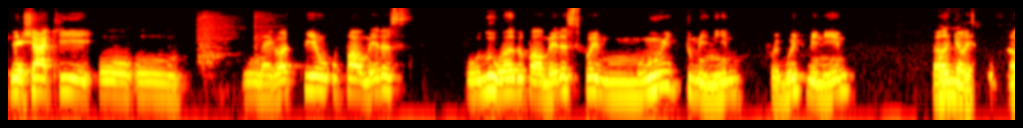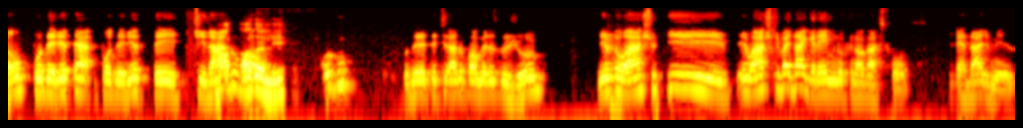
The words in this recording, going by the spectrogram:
deixar aqui um, um, um, negócio que o, o Palmeiras, o Luan do Palmeiras foi muito menino, foi muito menino pelaquela expulsão. Poderia ter, poderia ter tirado o Palmeiras ali. do jogo. Poderia ter tirado o Palmeiras do jogo. Eu acho que eu acho que vai dar Grêmio no final das contas. Verdade mesmo.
